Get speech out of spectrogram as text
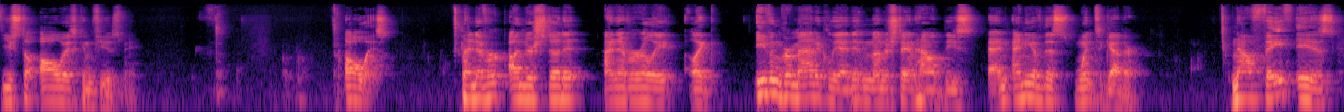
used to always confuse me. Always. I never understood it. I never really, like, even grammatically, I didn't understand how these any of this went together. Now, faith is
